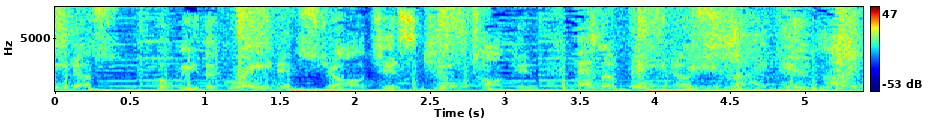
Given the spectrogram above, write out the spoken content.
Hate us, but we the greatest. Y'all just keep talking, elevate us. We like it like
